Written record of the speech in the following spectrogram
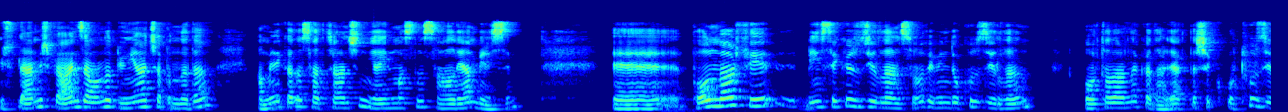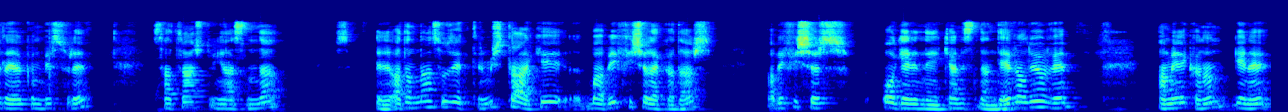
üstlenmiş ve aynı zamanda dünya çapında da Amerika'da satrançın yayılmasını sağlayan bir isim. Ee, Paul Murphy 1800 yılların sonu ve 1900 yılların ortalarına kadar yaklaşık 30 yıla yakın bir süre satranç dünyasında e, adından söz ettirmiş ta ki Bobby Fischer'a kadar. Bobby Fischer o geleneği kendisinden devralıyor ve Amerika'nın gene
